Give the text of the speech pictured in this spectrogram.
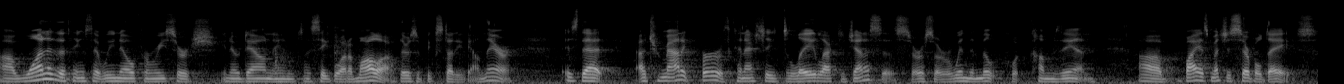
Uh, one of the things that we know from research, you know, down in let's say Guatemala, there's a big study down there, is that a traumatic birth can actually delay lactogenesis, or sort of when the milk comes in, uh, by as much as several days.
